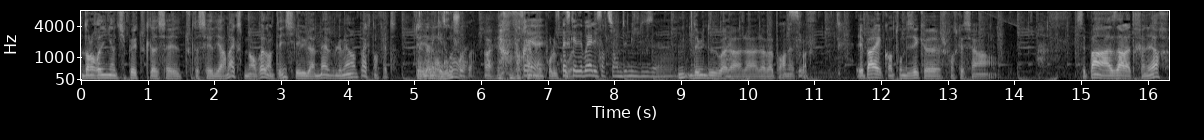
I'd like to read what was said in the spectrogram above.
Dans le running un petit peu avec toute la série, toute la série des Air Max, mais en vrai dans le tennis il a eu la même, le même impact en fait. Et même trop mouvement, chaud, quoi. Ouais, vraiment vrai, pour le c'est coup. Parce qu'elle ouais, elle est sortie en 2012. euh, Mm, 2012, ouais, Ouais. la, la, la Vapor 9. c'est ouais. ouf. Et pareil, quand on disait que je pense que c'est un. C'est pas un hasard la traîneur,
